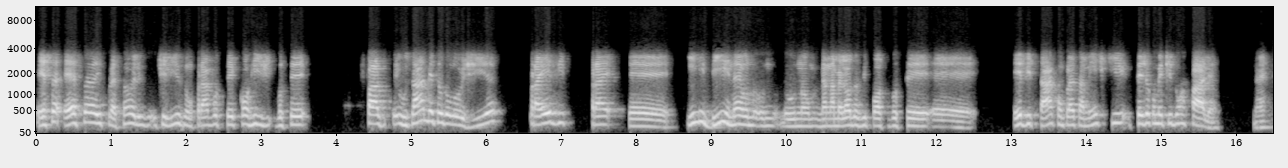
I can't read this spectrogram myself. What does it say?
Essa, essa expressão eles utilizam para você corrigir, você faz, usar a metodologia para para é, inibir, né, o, o, o, na melhor das hipóteses, você é, evitar completamente que seja cometida uma falha, né?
